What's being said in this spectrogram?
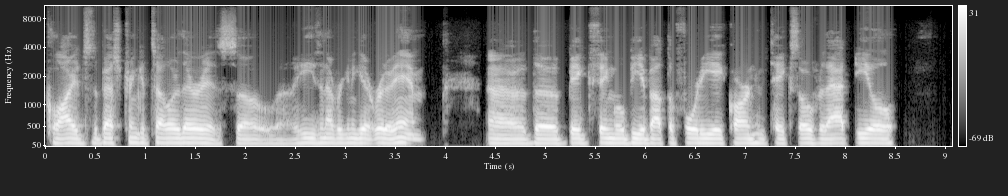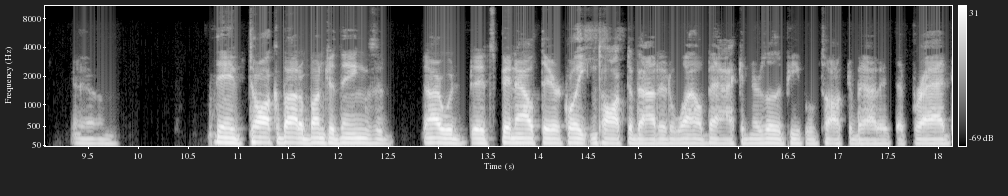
Clyde's the best trinket seller there is. So uh, he's never going to get rid of him. Uh, the big thing will be about the 48 car and who takes over that deal. Um, they talk about a bunch of things. I would. It's been out there. Clayton talked about it a while back, and there's other people who talked about it. That Brad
